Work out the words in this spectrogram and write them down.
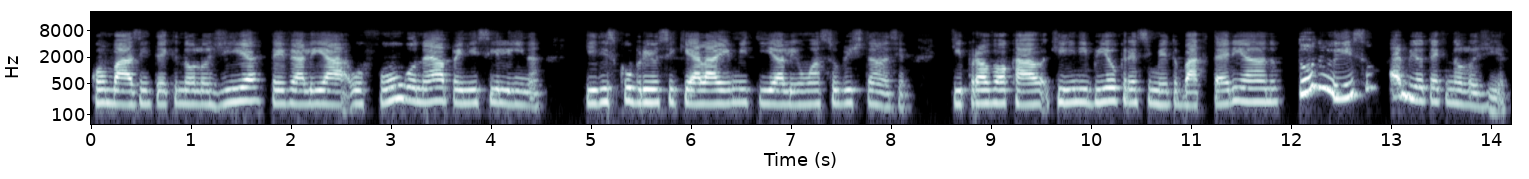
com base em tecnologia, teve ali a, o fungo, né, a penicilina, que descobriu-se que ela emitia ali uma substância que provocava, que inibia o crescimento bacteriano. Tudo isso é biotecnologia,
